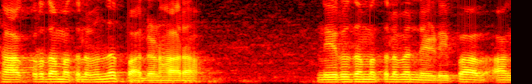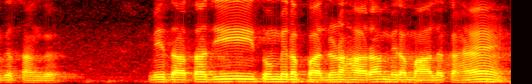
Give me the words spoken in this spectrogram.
ਠਾਕੁਰ ਦਾ ਮਤਲਬ ਹੁੰਦਾ ਪਾਲਣਹਾਰਾ ਨੇਰੂ ਦਾ ਮਤਲਬ ਹੈ ਨੇੜੇ ਭਾਵ ਅੰਗ ਸੰਗ। ਵੀ ਦਾਤਾ ਜੀ, ਤੂੰ ਮੇਰਾ ਪਾਲਣਹਾਰਾ ਮੇਰਾ ਮਾਲਕ ਹੈ।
